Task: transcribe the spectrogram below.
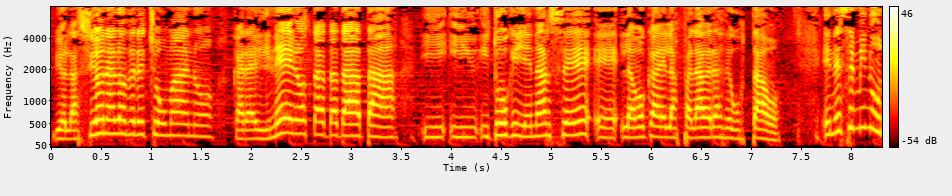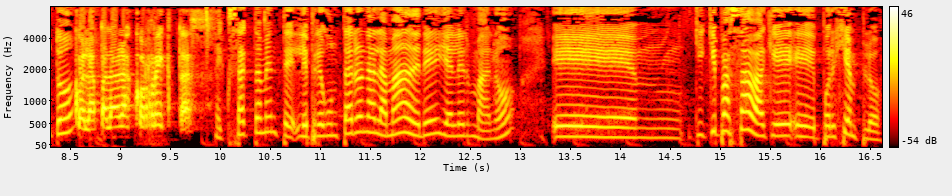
violación a los derechos humanos, carabineros, ta, ta, ta, ta, y, y, y tuvo que llenarse eh, la boca de las palabras de Gustavo. En ese minuto, Con las palabras correctas. Exactamente. Le preguntaron a la madre y al hermano eh, que qué pasaba, que, eh, por ejemplo,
